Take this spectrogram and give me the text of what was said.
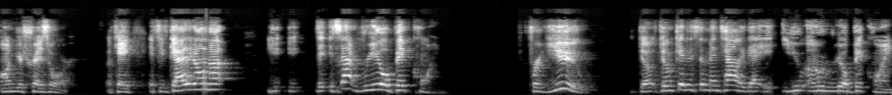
on your Trezor, okay? If you've got it on a, it's not real Bitcoin. For you, Don't don't get into the mentality that you own real Bitcoin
